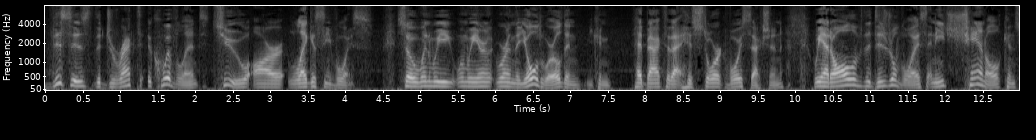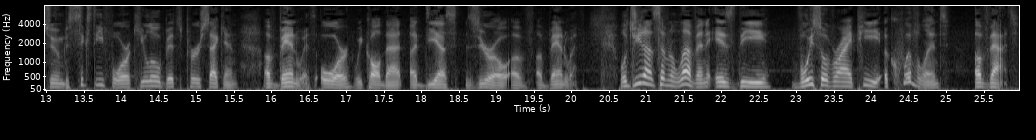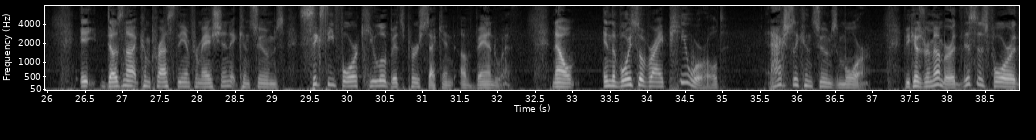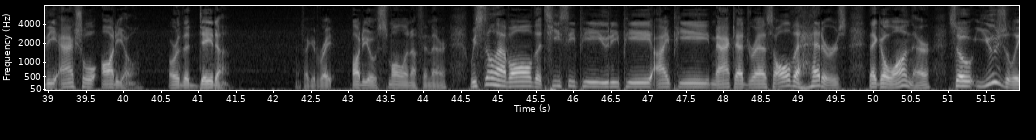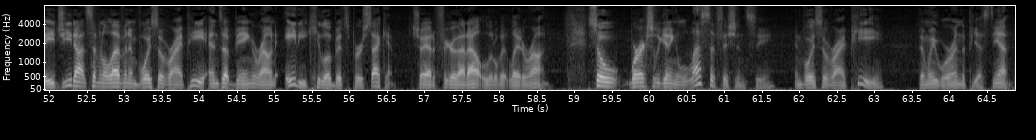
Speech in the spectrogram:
This is the direct equivalent to our legacy voice. So when we when we were in the old world, and you can head back to that historic voice section, we had all of the digital voice, and each channel consumed 64 kilobits per second of bandwidth, or we called that a DS0 of, of bandwidth. Well, G.711 is the voice over IP equivalent of that. It does not compress the information. It consumes 64 kilobits per second of bandwidth. Now, in the voice over IP world, it actually consumes more. Because remember, this is for the actual audio or the data. If I could write audio small enough in there. We still have all the TCP, UDP, IP, MAC address, all the headers that go on there. So usually G.711 and voice over IP ends up being around 80 kilobits per second. Show you how to figure that out a little bit later on. So we're actually getting less efficiency in voice over IP than we were in the PSTN.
